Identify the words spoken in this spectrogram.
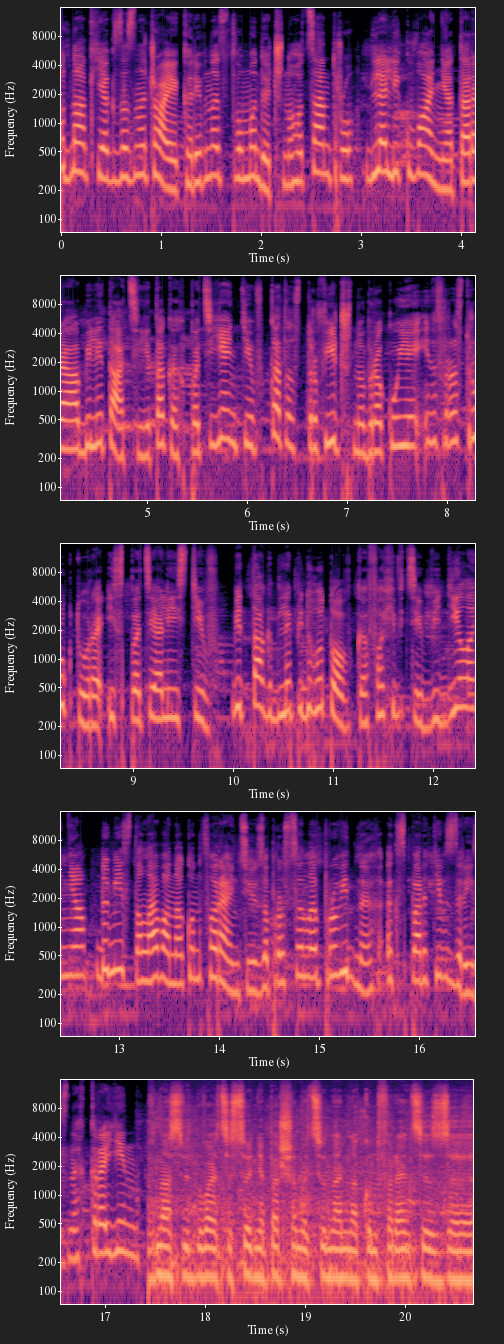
Однак, як зазначає керівництво медичного центру, для лікування та реабілітації таких пацієнтів катастрофічно бракує інфраструктури і спеціалістів. Відтак, для підготовки фахівців відділення до міста Лева на конференцію запросили провідних експертів з різних країн. В нас відбувається сьогодні перша національна конференція з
